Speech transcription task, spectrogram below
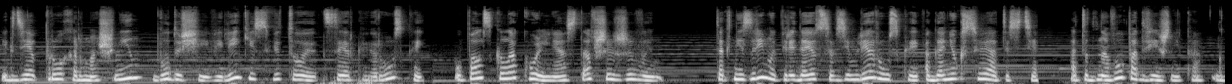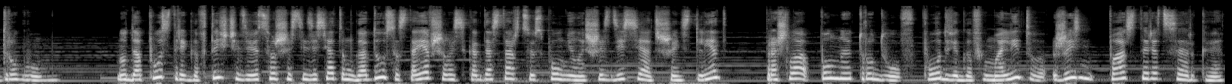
и где Прохор Машнин, будущий великий святой церкви русской, упал с колокольни, оставшись живым. Так незримо передается в земле русской огонек святости от одного подвижника к другому. Но до пострига в 1960 году, состоявшегося, когда старцу исполнилось 66 лет, прошла полная трудов, подвигов и молитв жизнь пастыря церкви,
